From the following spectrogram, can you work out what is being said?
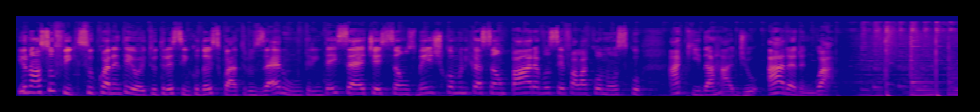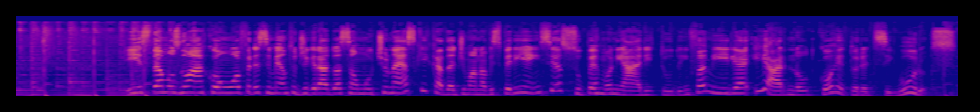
e o nosso fixo 4835240137. Esses são os meios de comunicação para você falar conosco aqui da Rádio Araranguá. E estamos no ar com o oferecimento de graduação Multunesc, cada dia uma nova experiência, Super Moniari, tudo em família e Arnold, corretora de seguros.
